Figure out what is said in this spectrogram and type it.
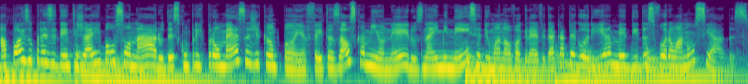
Após o presidente Jair Bolsonaro descumprir promessas de campanha feitas aos caminhoneiros na iminência de uma nova greve da categoria, medidas foram anunciadas.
